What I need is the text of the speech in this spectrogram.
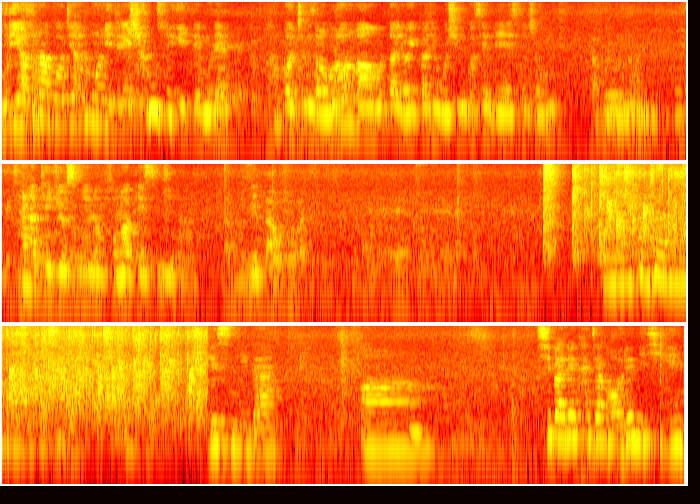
우리의 할아버지 할머니들의 향수이기 때문에 한 번쯤 너그러운 마음으로 다 여기까지 오신 것에 대해서 좀 음, 생각해 주셨으면 고맙겠습니다. 남분이 나오셔가지고. 네, 감사합니다. 알겠습니다. 어, 집안의 가장 어른이신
